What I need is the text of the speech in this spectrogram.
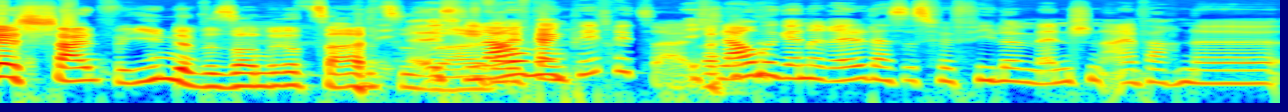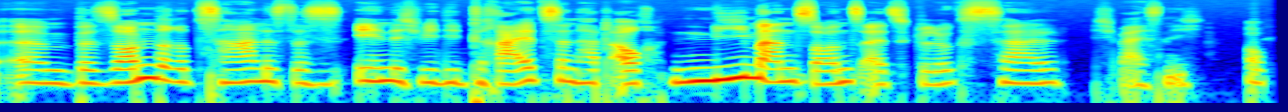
Es scheint für ihn eine besondere Zahl zu ich sein. glaube- Wolfgang Petri Zahl. Ich glaube generell, dass es für viele Menschen einfach eine ähm, besondere Zahl ist. Das ist ähnlich wie die 13, hat auch niemand sonst als Glückszahl. Ich weiß nicht, ob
